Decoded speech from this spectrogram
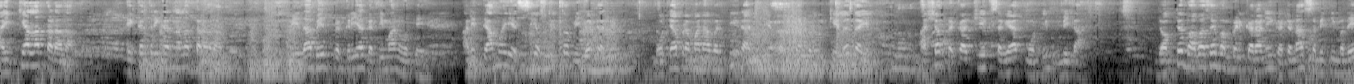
ऐक्याला तडा जातो. एकत्रीकरणाला तडा जातो. भेदाभेद प्रक्रिया गतिमान होते आणि त्यामुळे एस सी एस टीचं विघटन मोठ्या प्रमाणावरती राजकीय पक्षाकडून केलं जाईल अशा प्रकारची एक सगळ्यात मोठी भूमिका आहे. डॉक्टर बाबासाहेब आंबेडकरांनी घटना समितीमध्ये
